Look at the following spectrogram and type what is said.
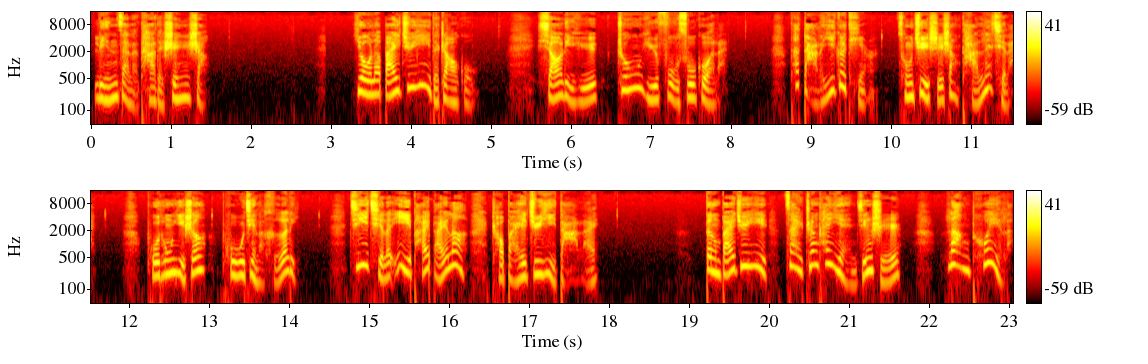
淋在了他的身上。有了白居易的照顾，小鲤鱼终于复苏过来，他打了一个挺。从巨石上弹了起来，扑通一声扑进了河里，激起了一排白浪，朝白居易打来。等白居易再睁开眼睛时，浪退了，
